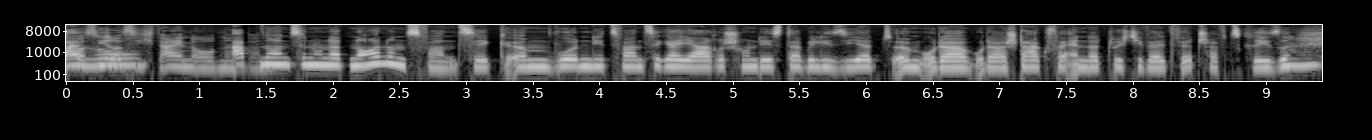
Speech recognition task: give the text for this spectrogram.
also aus Ihrer Sicht einordnen? Ab dann? 1929 ähm, wurden die 20er Jahre schon destabilisiert ähm, oder, oder stark verändert durch die Weltwirtschaftskrise. Mhm.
